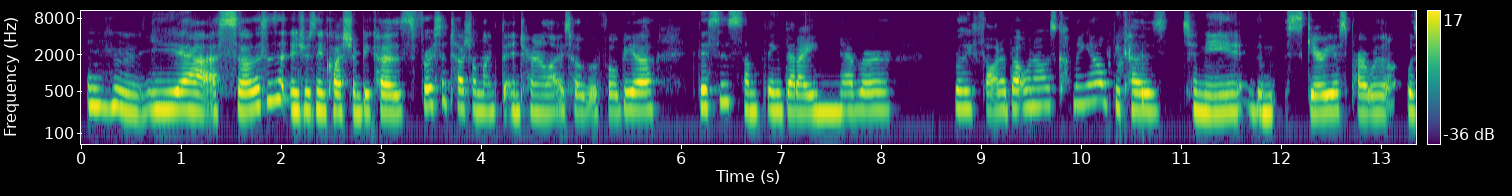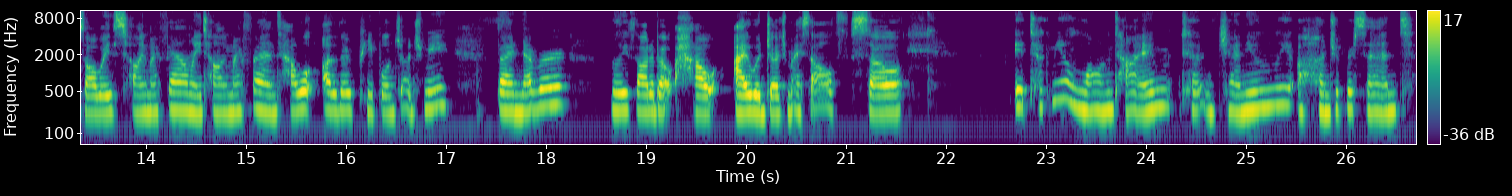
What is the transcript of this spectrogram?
Mm-hmm. Yeah. So this is an interesting question because first to touch on like the internalized homophobia, this is something that I never really thought about when I was coming out because to me the scariest part was was always telling my family, telling my friends, how will other people judge me? But I never really thought about how I would judge myself. So it took me a long time to genuinely 100%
